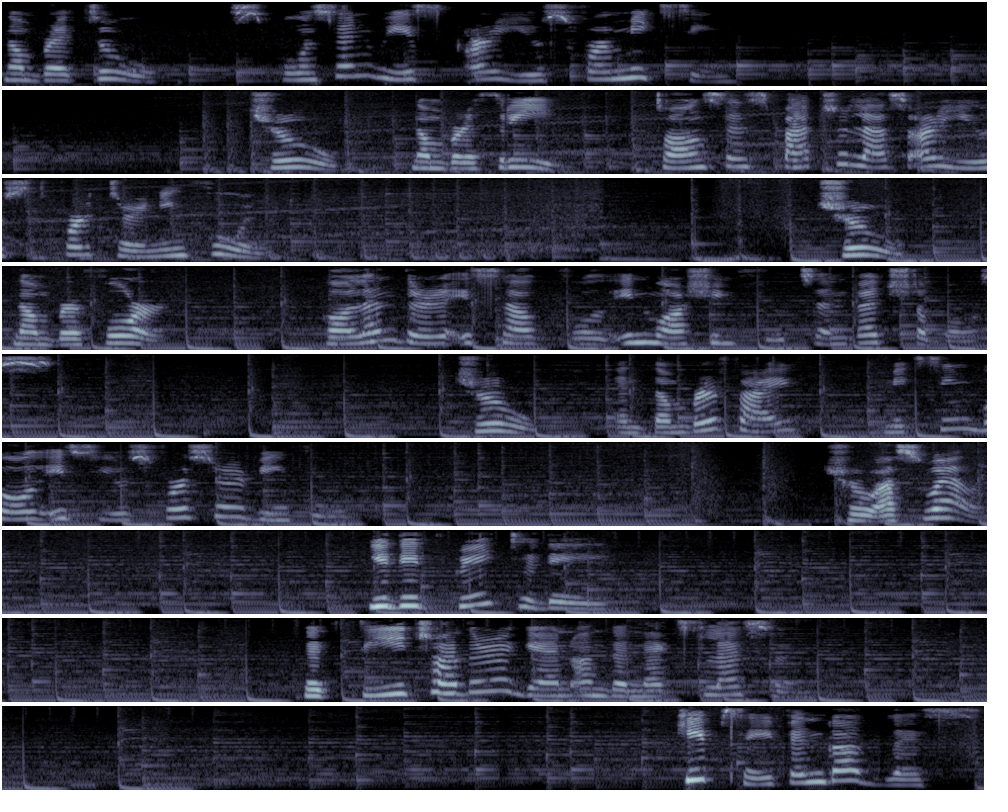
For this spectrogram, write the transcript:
Number 2. Spoons and whisk are used for mixing. True, Number 3. Tongs and spatulas are used for turning food. True. Number 4. Colander is helpful in washing fruits and vegetables. True. And number 5. Mixing bowl is used for serving food. True as well. You did great today. Let's see each other again on the next lesson. Keep safe and God bless.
